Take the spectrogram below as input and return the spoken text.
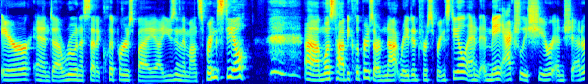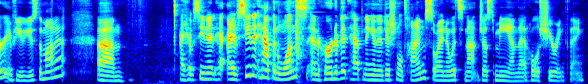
air and uh, ruin a set of clippers by uh, using them on spring steel. Uh, most hobby clippers are not rated for spring steel and may actually shear and shatter if you use them on it. Um, I have seen it. I have seen it happen once and heard of it happening an additional times, so I know it's not just me on that whole shearing thing.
